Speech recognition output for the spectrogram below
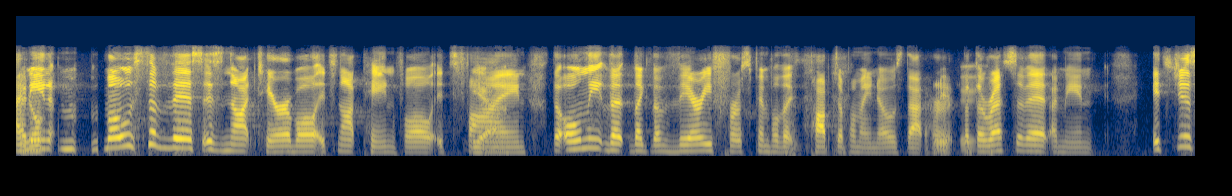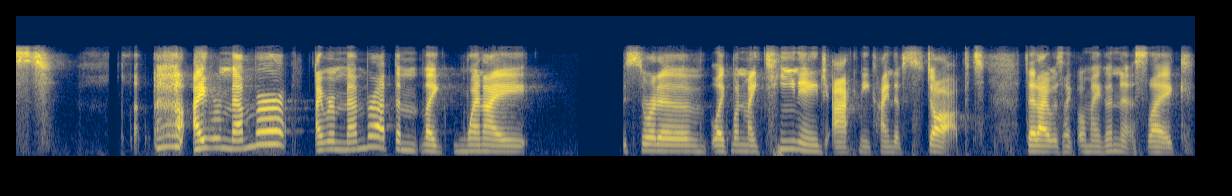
I, I mean, m- most of this is not terrible. It's not painful. It's Yeah. fine. The only the like the very first pimple that popped up on my nose that hurt, but the rest of it, I mean, it's just. I remember. I remember at the like when I sort of like when my teenage acne kind of stopped that I was like, oh my goodness, like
